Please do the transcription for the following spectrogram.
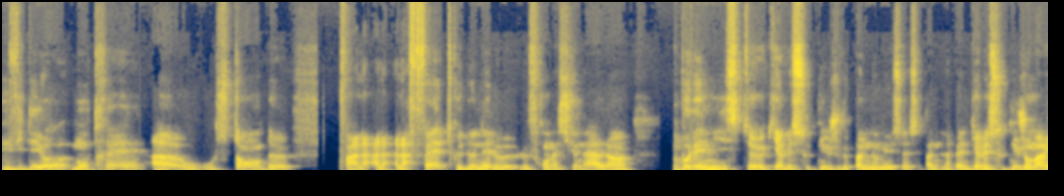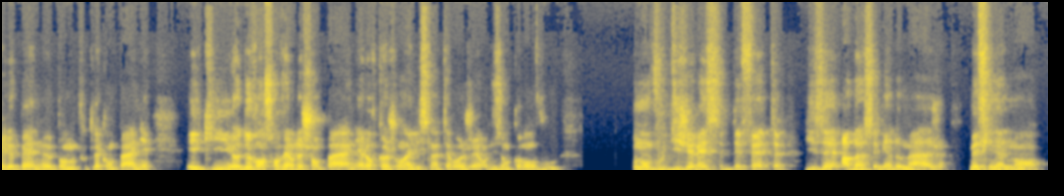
vidéo montrait au, stand, enfin, à la, fête que donnait le, Front National, un, polémiste qui avait soutenu, je ne veux pas le nommer, c'est pas la peine, qui avait soutenu Jean-Marie Le Pen pendant toute la campagne et qui, devant son verre de champagne, alors qu'un journaliste l'interrogeait en disant comment vous comment vous digérez cette défaite, disait Ah ben c'est bien dommage, mais finalement,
